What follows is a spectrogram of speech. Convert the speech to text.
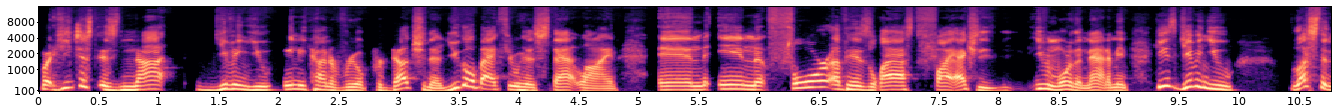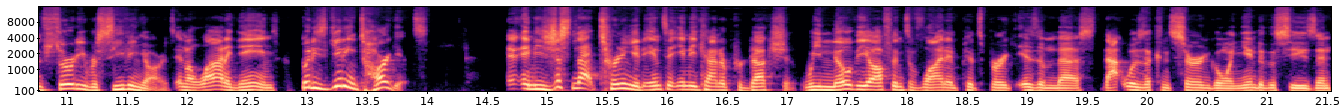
but he just is not giving you any kind of real production there. You go back through his stat line, and in four of his last five, actually, even more than that, I mean, he's giving you less than 30 receiving yards in a lot of games, but he's getting targets and he's just not turning it into any kind of production. We know the offensive line in Pittsburgh is a mess. That was a concern going into the season.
